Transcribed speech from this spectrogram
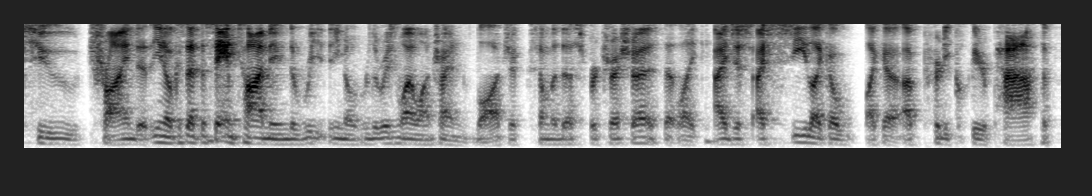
to trying to you know because at the same time, I mean the re, you know the reason why I want to try and logic some of this for Trisha is that like I just I see like a like a, a pretty clear path of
